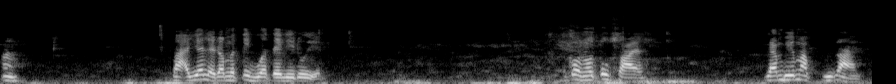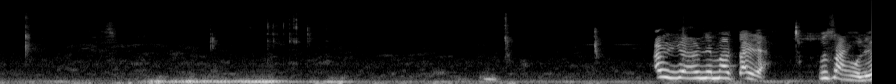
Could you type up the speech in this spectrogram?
ဟမ်ဘာအရွက်လဲတော့မသိဘူးအသေးလေးတို့ရေအကောင်တော့တုတ်စားတယ်လမ်းဘေးမှာကူးလာတယ်အဲ့ဒီရန်နဲ့မတိုက်တယ်သူဆိုင်ကိုလေ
